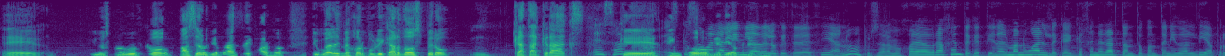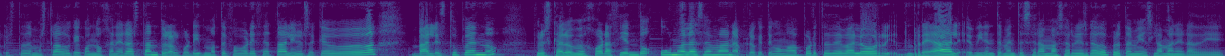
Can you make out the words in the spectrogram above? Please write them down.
eh, y los produzco, pase lo que pase, cuando igual es mejor publicar dos, pero mm, catacracks, Exacto. que es que cinco en la mediocres, línea de lo que te decía, ¿no? Pues a lo mejor habrá gente que tiene el manual de que hay que generar tanto contenido al día porque está demostrado que cuando generas tanto el algoritmo te favorece a tal y no sé qué, bla, bla, bla, vale, estupendo, pero es que a lo mejor haciendo uno a la semana pero que tenga un aporte de valor real, evidentemente será más arriesgado, pero también es la manera de,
